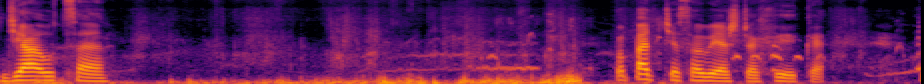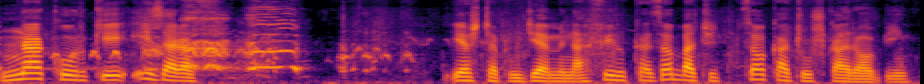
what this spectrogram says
działce. Popatrzcie sobie jeszcze chwilkę na kurki i zaraz jeszcze pójdziemy na chwilkę zobaczyć co kaczuszka robi.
